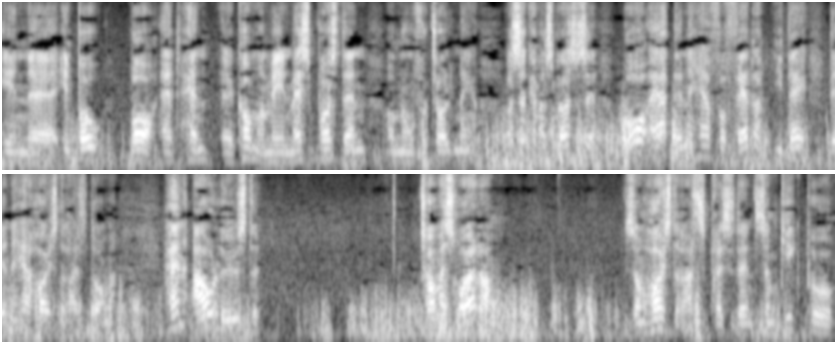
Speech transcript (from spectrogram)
en, øh, en bog, hvor at han øh, kommer med en masse påstande om nogle fortolkninger. Og så kan man spørge sig selv, hvor er denne her forfatter i dag, denne her højesteretsdommer? Han afløste Thomas Rørdam som højesteretspræsident, som gik på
